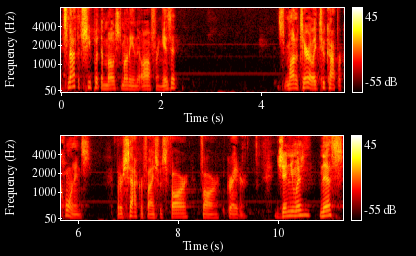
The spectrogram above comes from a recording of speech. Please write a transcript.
It's not that she put the most money in the offering, is it? Monetarily two copper coins, but her sacrifice was far, far greater. Genuineness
